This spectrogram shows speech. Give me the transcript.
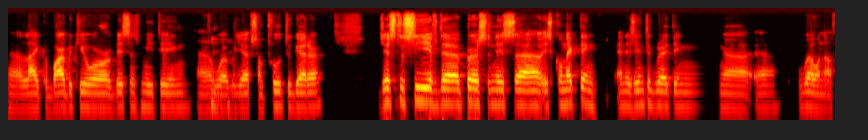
like a barbecue or a business meeting mm-hmm. where we have some food together just to see if the person is uh, is connecting and is integrating uh, uh, well enough.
